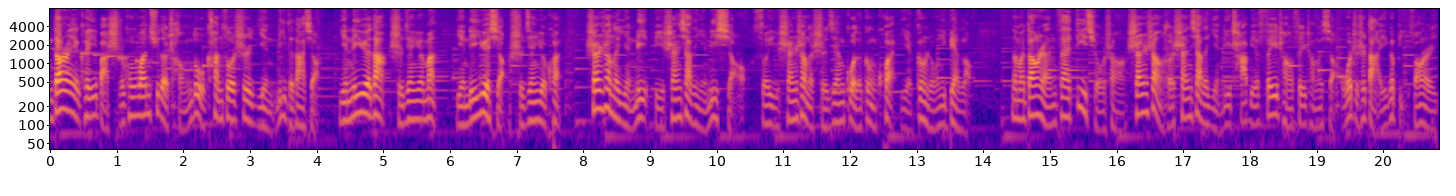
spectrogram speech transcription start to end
你当然也可以把时空弯曲的程度看作是引力的大小，引力越大，时间越慢；引力越小，时间越快。山上的引力比山下的引力小，所以山上的时间过得更快，也更容易变老。那么当然，在地球上，山上和山下的引力差别非常非常的小。我只是打一个比方而已。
